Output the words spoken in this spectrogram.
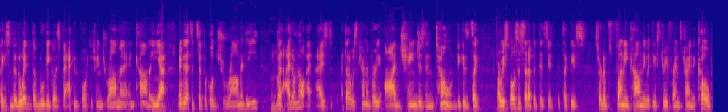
like I said the, the way that the movie goes back and forth between drama and comedy. Yeah, mm-hmm. maybe that's a typical dramedy, mm-hmm. but I don't know. I, I I thought it was kind of very odd changes in tone because it's like, are we supposed to set up that this it's like these sort of funny comedy with these three friends trying to cope,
